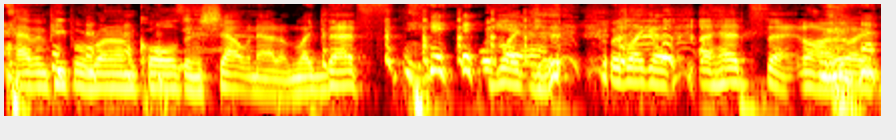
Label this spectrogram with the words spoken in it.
having people run on coals and shouting at him. Like that's with like Yeah. with like a, a headset on. Like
